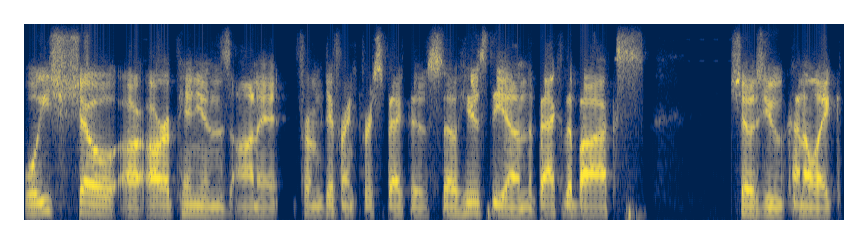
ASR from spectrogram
we'll each show our, our opinions on it from different perspectives. So here's the um the back of the box shows you kind of like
